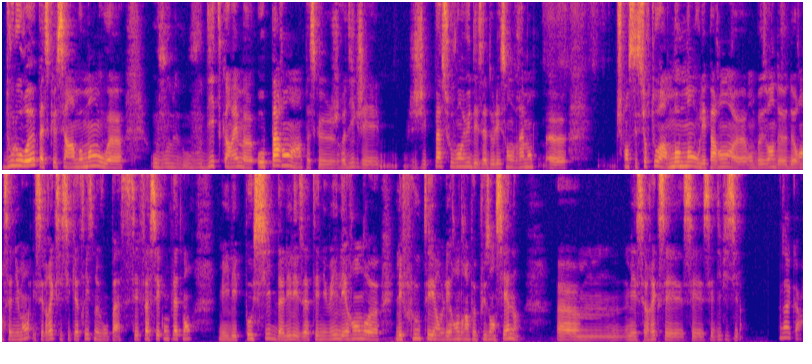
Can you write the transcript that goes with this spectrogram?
douloureux parce que c'est un moment où où vous, vous dites quand même aux parents, hein, parce que je redis que j'ai, j'ai pas souvent eu des adolescents vraiment. Euh, je pense que c'est surtout un moment où les parents euh, ont besoin de, renseignements. Et c'est vrai que ces cicatrices ne vont pas s'effacer complètement, mais il est possible d'aller les atténuer, les rendre, les flouter, hein, les rendre un peu plus anciennes. mais c'est vrai que c'est difficile. D'accord.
